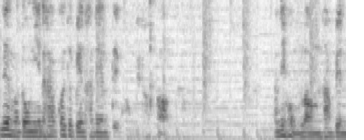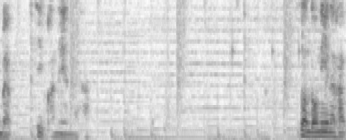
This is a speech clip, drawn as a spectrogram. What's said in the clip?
เรื่องของตรงนี้นะครับ ก็จะเป็นคะแนนเต็มของแบบทดสอบ อันนี้ผมลองทำเป็นแบบ 10 คะแนนนะครับ ส่วนตรงนี้นะครับ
